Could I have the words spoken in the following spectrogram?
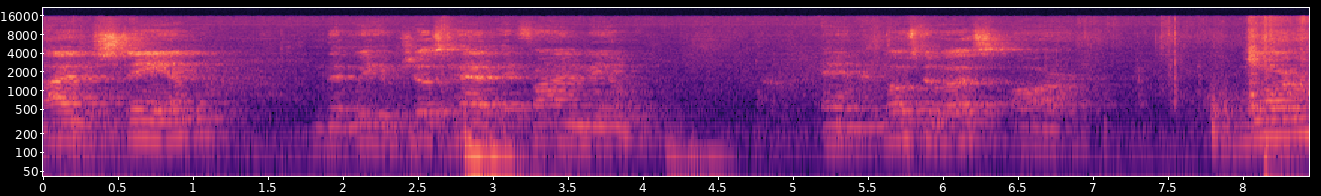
I understand that we have just had a fine meal, and most of us are warm,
